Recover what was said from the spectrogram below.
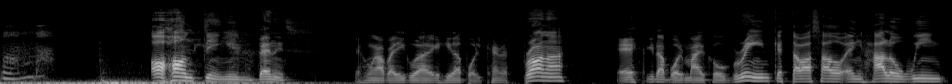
Mama? A Haunting in Venice. Es una película dirigida por Kenneth Branagh, es escrita por Michael Green, que está basado en Halloween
